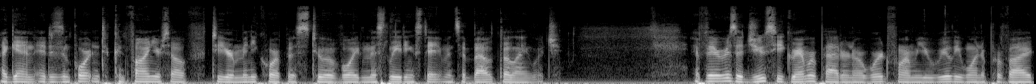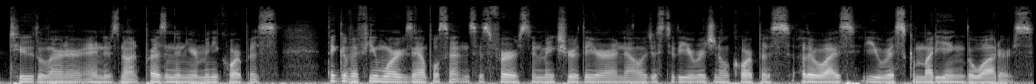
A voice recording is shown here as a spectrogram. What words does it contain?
Again, it is important to confine yourself to your mini corpus to avoid misleading statements about the language. If there is a juicy grammar pattern or word form you really want to provide to the learner and is not present in your mini corpus, think of a few more example sentences first and make sure they are analogous to the original corpus, otherwise, you risk muddying the waters.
